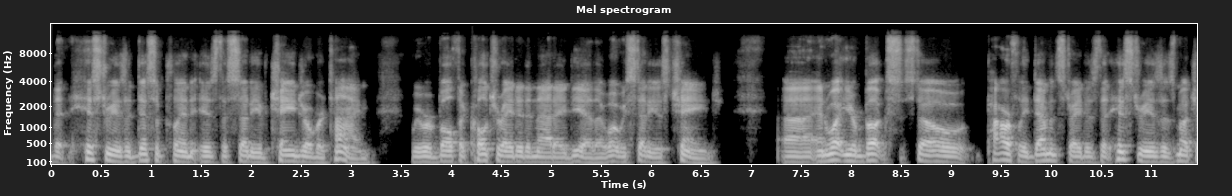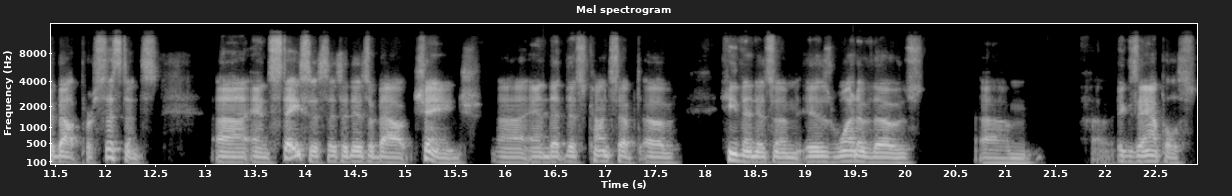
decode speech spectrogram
that history as a discipline is the study of change over time. We were both acculturated in that idea that what we study is change. Uh, and what your books so powerfully demonstrate is that history is as much about persistence uh, and stasis as it is about change, uh, and that this concept of heathenism is one of those um, uh, examples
